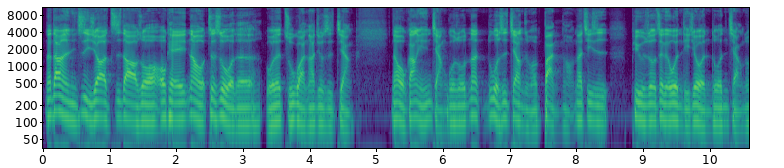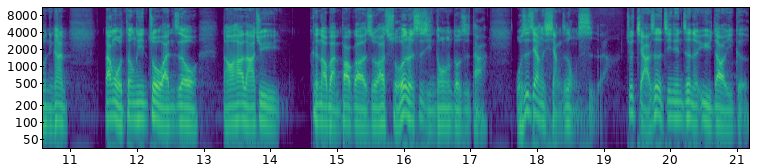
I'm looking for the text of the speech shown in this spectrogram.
那当然你自己就要知道说，OK，那我这是我的我的主管，他就是这样。那我刚刚已经讲过说，那如果是这样怎么办？哈，那其实譬如说这个问题，就很多人讲说，你看，当我东西做完之后，然后他拿去跟老板报告的时候，他所有的事情通通都是他。我是这样想这种事的。就假设今天真的遇到一个，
